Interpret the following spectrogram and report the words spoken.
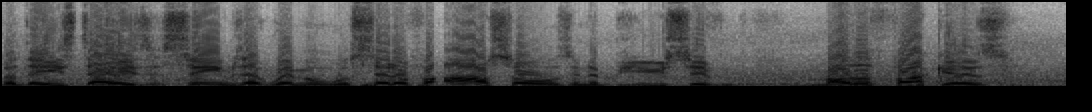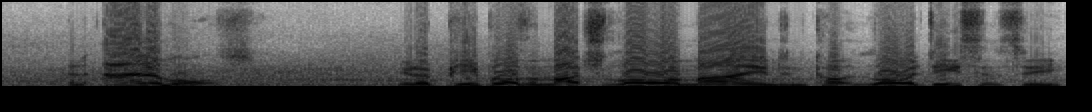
But these days it seems that women will settle for assholes and abusive motherfuckers and animals. You know, people of a much lower mind and lower decency,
